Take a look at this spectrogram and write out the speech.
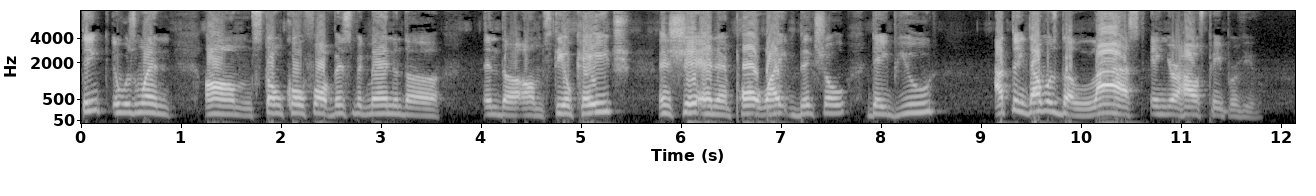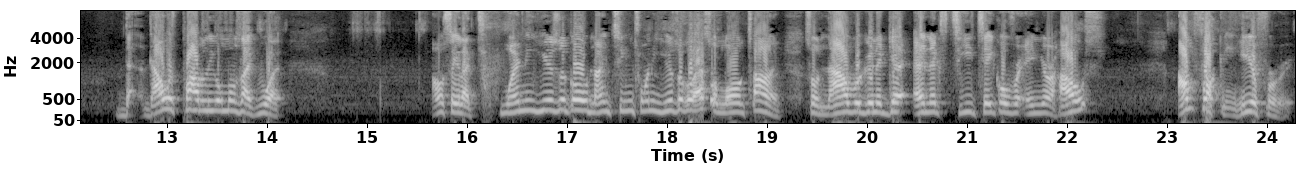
think it was when um, Stone Cold fought Vince McMahon in the in the um, steel cage and shit, and then Paul White Big Show debuted. I think that was the last in your house pay per view. That, that was probably almost like what? I would say like 20 years ago, 19, 20 years ago. That's a long time. So now we're going to get NXT TakeOver in your house. I'm fucking here for it.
